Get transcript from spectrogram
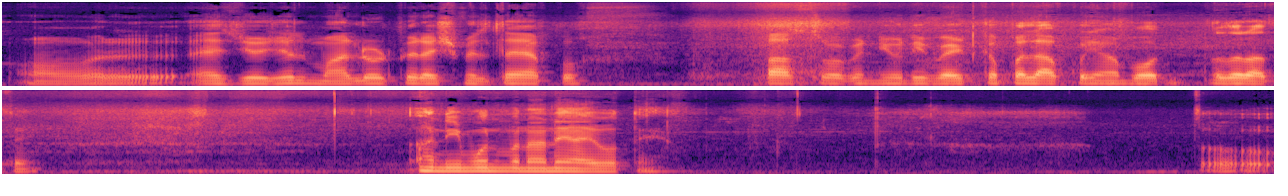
اور ایز یوزل مال روڈ پہ رش ملتا ہے آپ کو۔ خاص طور پہ نیولی ویڈ کپل آپ کو یہاں بہت نظر آتے ہیں۔ ہنی مون منانے آئے ہوتے ہیں۔ تو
